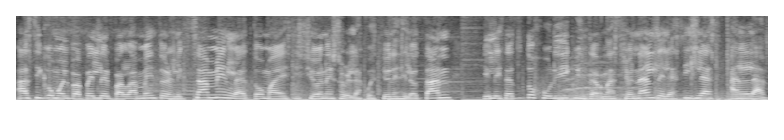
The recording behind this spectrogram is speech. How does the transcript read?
Así como el papel del Parlamento en el examen, la toma de decisiones sobre las cuestiones de la OTAN y el Estatuto Jurídico Internacional de las Islas ANLAD.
